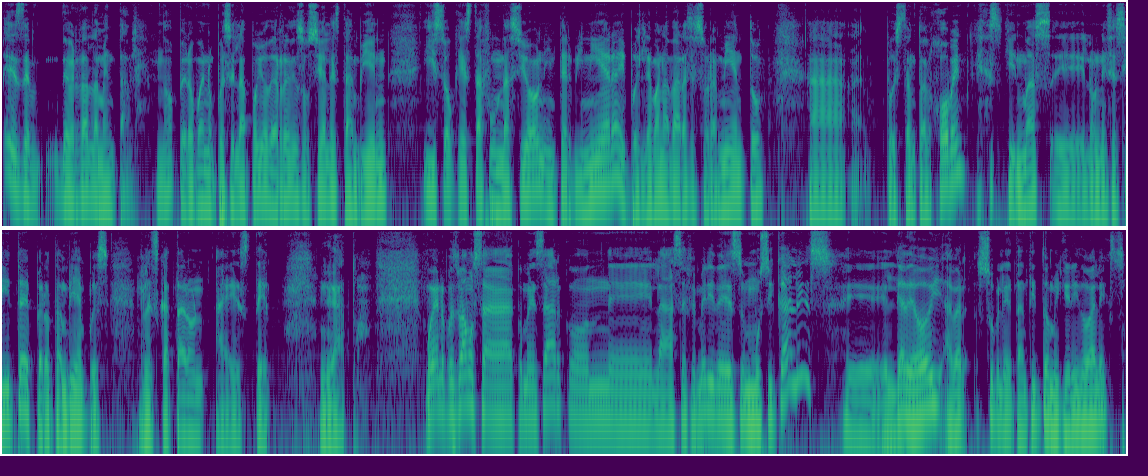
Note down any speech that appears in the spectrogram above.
es de, verdad lamentable, ¿no? Pero bueno, pues el apoyo de redes sociales también hizo que esta fundación interviniera y pues le van a dar asesoramiento a, pues tanto al joven, que es quien más eh, lo necesite, pero también pues rescataron a este gato. Bueno, pues vamos a comenzar con eh, las efemérides musicales. Eh, el día de hoy, a ver, súbele tantito mi querido Alex.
